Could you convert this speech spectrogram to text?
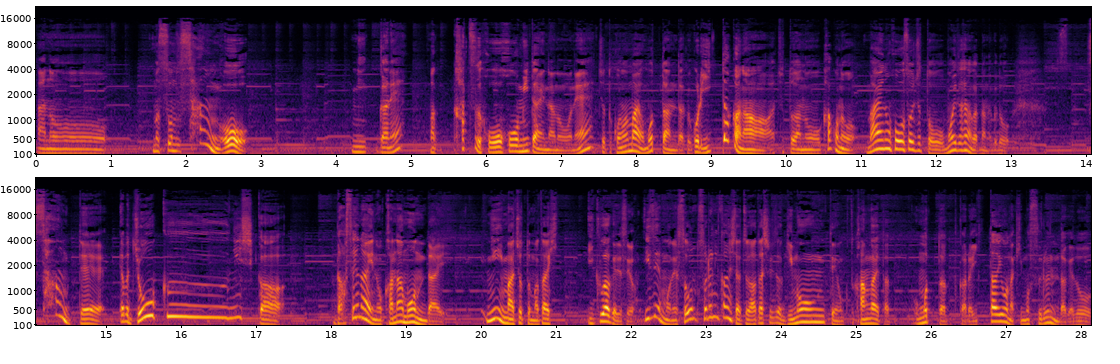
あのーまあ、その3を、に、がね、まあ、勝つ方法みたいなのをね、ちょっとこの前思ったんだけど、これ言ったかな？ちょっとあの、過去の前の放送ちょっと思い出せなかったんだけど、3って、やっぱ上空にしか出せないのかな問題に、まあちょっとまた行くわけですよ。以前もね、それに関してはちょっと私は疑問点を考えた、思ったから言ったような気もするんだけど、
